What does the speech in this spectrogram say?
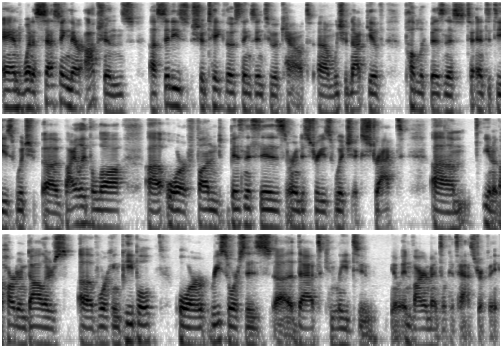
And when assessing their options, cities should take those things into account. Um, we should not give public business to entities which violate the law or fund businesses or industries which extract um, you know the hard-earned dollars of working people or resources uh, that can lead to you know environmental catastrophe.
